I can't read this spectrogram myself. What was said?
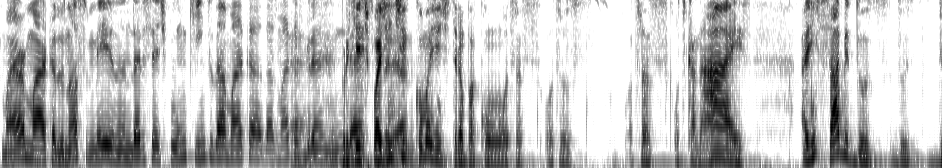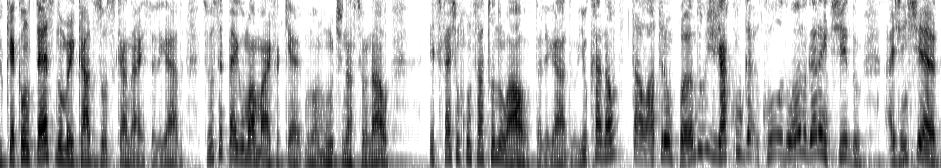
maior marca do nosso meio né, não deve ser, tipo, um quinto da marca, das marcas É. grandes. um Porque, décimo, tipo, a tá gente, ligado? como a gente trampa com outras, outros, outras, outros canais, a gente sabe dos, do, do que acontece no mercado dos outros canais, tá ligado? Se você pega uma marca que é uma multinacional, eles fecham um contrato anual, tá ligado? E o canal tá lá trampando já com, com o ano garantido. A gente é,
